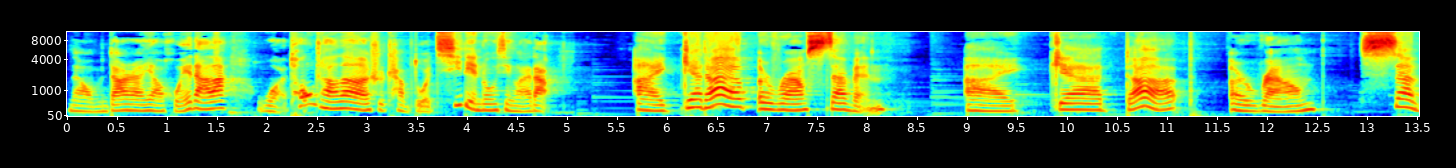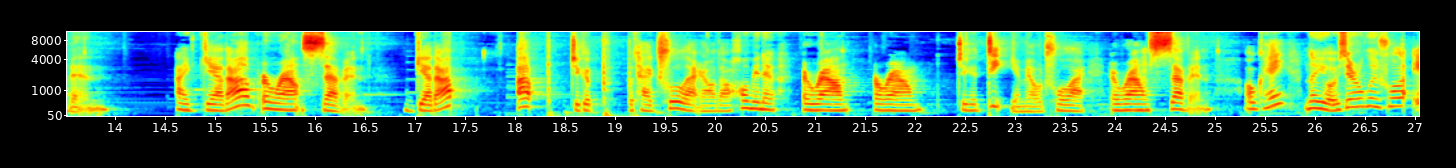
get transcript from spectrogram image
那我们当然要回答啦。我通常呢是差不多七点钟醒来的。I get up around seven. I get up around seven. I get up around seven. Get up, up 这个 p 不太出来，然后到后面那个 around around 这个 d 也没有出来。Around seven. OK，那有一些人会说，诶，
